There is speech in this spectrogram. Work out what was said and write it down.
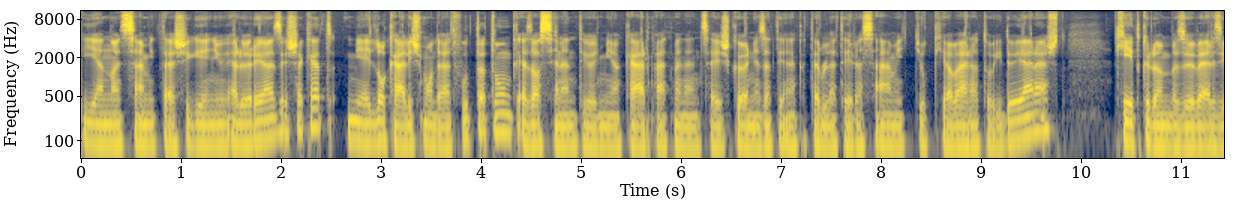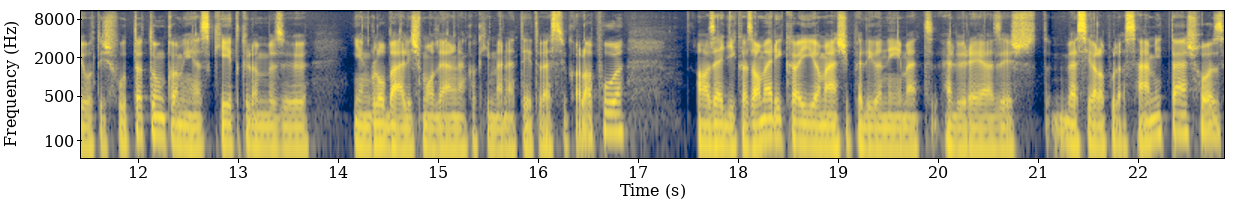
ilyen nagy számításigényű előrejelzéseket, mi egy lokális modellt futtatunk, ez azt jelenti, hogy mi a Kárpát-medence és környezetének a területére számítjuk ki a várható időjárást. Két különböző verziót is futtatunk, amihez két különböző ilyen globális modellnek a kimenetét vesszük alapul. Az egyik az amerikai, a másik pedig a német előrejelzést veszi alapul a számításhoz.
